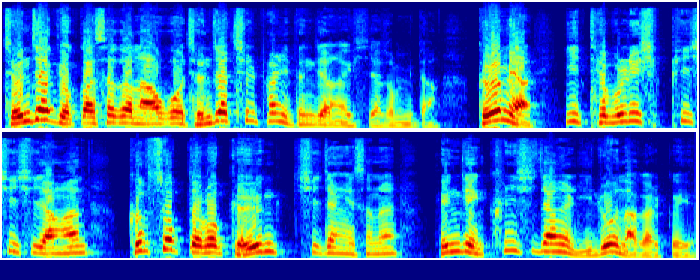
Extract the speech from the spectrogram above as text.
전자 교과서가 나오고 전자 칠판이 등장하기 시작합니다. 그러면 이 태블릿 PC 시장은 급속도로 교육 시장에서는 굉장히 큰 시장을 이루어 나갈 거예요.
